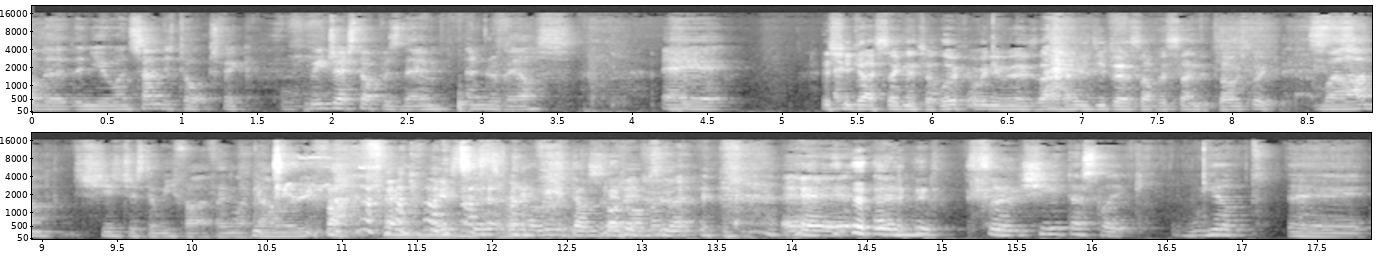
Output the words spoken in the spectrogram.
no. the, the new one, Sandi Toksvig. We dressed up as them in reverse. Uh, Has she got a signature look? I wouldn't even know is that how did you dress up as Sandy Toxic? well, I'm. She's just a wee fat thing, like I'm a wee fat thing. basically. A wee dumpy woman. uh, and so she had this like weird uh,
